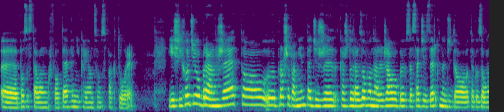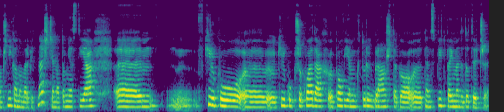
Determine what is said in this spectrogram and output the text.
e, pozostałą kwotę wynikającą z faktury. Jeśli chodzi o branżę, to y, proszę pamiętać, że każdorazowo należałoby w zasadzie zerknąć do tego załącznika numer 15, natomiast ja w kilku, y, kilku przykładach powiem, których branż tego, y, ten split payment dotyczy.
